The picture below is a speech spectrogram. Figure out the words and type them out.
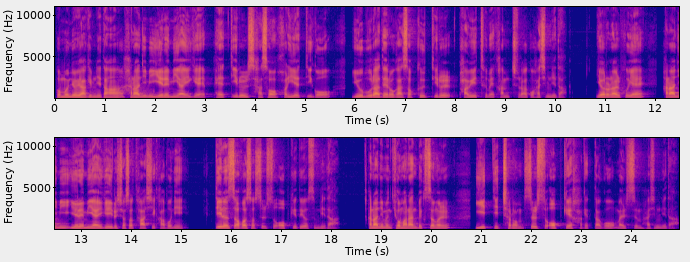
본문 요약입니다. 하나님이 예레미야에게 배띠를 사서 허리에 띠고 유브라데로 가서 그 띠를 바위 틈에 감추라고 하십니다. 여러 날 후에 하나님이 예레미야에게 이르셔서 다시 가보니 띠는 썩어서 쓸 수 없게 되었습니다. 하나님은 교만한 백성을 이 띠처럼 쓸 수 없게 하겠다고 말씀하십니다.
